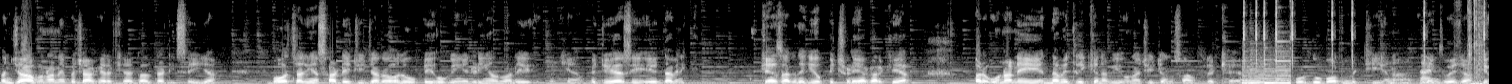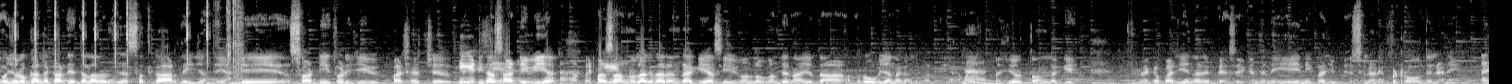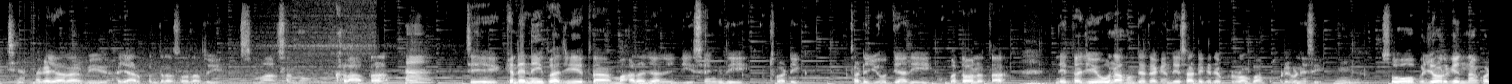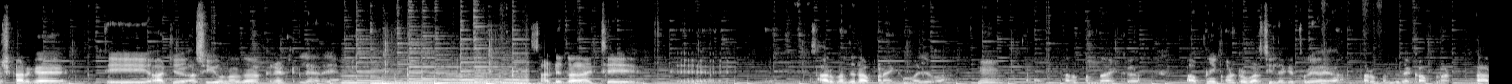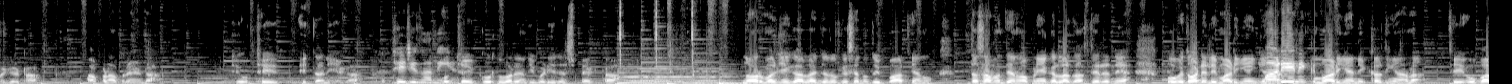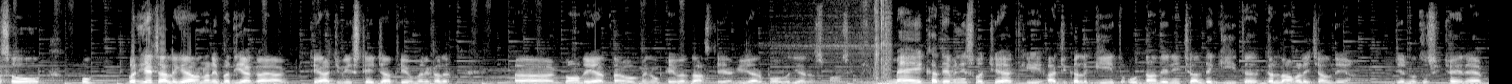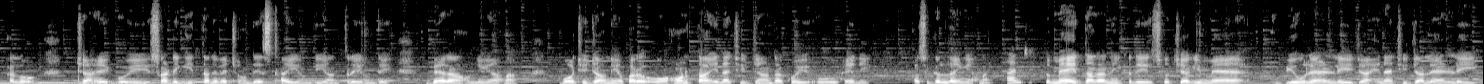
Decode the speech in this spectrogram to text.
ਪੰਜਾਬ ਉਹਨਾਂ ਨੇ ਬਚਾ ਕੇ ਰੱਖਿਆ ਗੱਲ ਤੁਹਾਡੀ ਸਹੀ ਆ। ਬਹੁਤ ਸਾਰੀਆਂ ਸਾਡੇ ਚੀਜ਼ਾਂ ਤਾਂ ਅਲੋਪ ਹੀ ਹੋ ਗਈਆਂ ਜਿਹੜੀਆਂ ਉਹਨਾਂ ਦੇ ਰੱਖੀਆਂ। ਵੀ ਜੇ ਅਸੀਂ ਇਦਾਂ ਵੀ ਨਹੀਂ ਕਹਿ ਸਕਦੇ ਕਿ ਉਹ ਪਿਛੜਿਆ ਕਰਕੇ ਆ ਪਰ ਉਹਨਾਂ ਨੇ ਨਵੇਂ ਤਰੀਕੇ ਨਾਲ ਵੀ ਉਹਨਾਂ ਚੀਜ਼ਾਂ ਨੂੰ ਸਾਂਭ ਕੇ ਰੱਖਿਆ ਆ। ਉਰਦੂ ਬਹੁਤ ਮਿੱਠੀ ਹੈ ਨਾ ਲੈਂਗੁਏਜ ਆ। ਤੇ ਉਹ ਜਦੋਂ ਗੱਲ ਕਰਦੇ ਇਦਾਂ ਲੱਗਦਾ ਹੁੰਦਾ ਸਤਿਕਾਰ ਦੇਈ ਜਾਂਦੇ ਆ। ਤੇ ਸਾਡੀ ਥੋੜੀ ਜੀ ਭਾਸ਼ਾ ਚ ਮਿੱਠੀ ਤਾਂ। ਸਾਡੀ ਵੀ ਆ ਪਰ ਸਾਨੂੰ ਲੱਗਦਾ ਰਹਿੰਦਾ ਕਿ ਅਸੀਂ ਮਤਲਬ ਬੰਦੇ ਨਾਲ ਜਿੱਦਾਂ ਰੋਬ ਜਾਂ ਨਾਲ ਗੱਲ ਕਰਦੇ ਆ। ਹਨਾ ਅਸੀਂ ਜਦੋਂ ਤੁਰਨ ਲੱਗੇ। ਤੇ ਮੈਂ ਕਿਹਾ ਭਾਜੀ ਇਹਨਾਂ ਦੇ ਪੈਸੇ ਕਹਿੰਦੇ ਨਹੀਂ ਇਹ ਨਹੀਂ ਭਾਜੀ ਪੈਸੇ ਲੈਣੇ ਪੈਟਰੋਲ ਦੇ ਲੈਣੇ। ਅੱਛਾ। ਮੈਂ ਕਿਹਾ ਯਾਰ ਵੀ 1000 1500 ਦਾ ਤੁਸੀਂ ਸਮਾਨ ਸਾਨੂੰ ਖਿਲਾਤਾ। ਹਾਂ। ਤੇ ਕਹਿੰਦੇ ਨਹੀਂ ਭਾਜੀ ਇਹ ਤਾਂ ਮਹਾਰਾਜਾ ਰਣਜੀਤ ਸਿੰਘ ਦੀ ਤੁਹਾਡੀ ਤੁਹਾਡੇ ਯੋਧਿਆਂ ਦੀ ਬਦੌਲਤ ਆ। ਨਹੀਂ ਤਾਂ ਜੇ ਉਹ ਨਾ ਹੁੰਦੇ ਤਾਂ ਕਹਿੰਦੇ ਸਾਡੇ ਕਿਤੇ ਪੈਟਰੋਲ ਪੰਪ ਖੜੇ ਹੋਣੇ ਸੀ। ਸੋ ਬਜ਼ੁਰਗ ਇੰਨਾ ਕੁਝ ਕਰ ਗਏ ਤੇ ਅੱਜ ਅਸੀਂ ਉਹਨਾਂ ਦਾ ਕ੍ਰੈਡਿਟ ਲੈ ਰਹੇ ਹਾਂ। ਸਾਡੇ ਤਾਂ ਇੱਥੇ ਹਰ ਬੰਦੇ ਦਾ ਆਪਣਾ ਇੱਕ ਮਜ਼ਹਬ ਆ। ਹੂੰ। ਹਰ ਬੰਦਾ ਇੱਕ ਆਪਣੀ ਕੰਟਰੋਵਰਸੀ ਲੈ ਕੇ ਤੁਰਿਆ ਆ ਹਰ ਬੰਦੇ ਦਾ ਇੱਕ ਆਪਣਾ ਟਾਰਗੇਟ ਆ ਆਪਣਾ ਬ੍ਰਾਂਡ ਆ ਤੇ ਉੱਥੇ ਇਦਾਂ ਨਹੀਂ ਹੈਗਾ। ਉੱਥੇ ਚੀਜ਼ਾਂ ਨਹੀਂ ਹੈ ਉੱਥੇ ਗੁਰਦੁਆਰਿਆਂ ਦੀ ਬੜੀ ਰਿਸਪੈਕਟ ਆ। ਨਾਰਮਲ ਜੀ ਗੱਲ ਆ ਜਦੋਂ ਕਿਸੇ ਨੂੰ ਤੁਸੀਂ ਬਾਹਰਿਆਂ ਨੂੰ ਦਸਾਂ ਬੰਦਿਆਂ ਨੂੰ ਆਪਣੀਆਂ ਗੱਲਾਂ ਦੱਸਦੇ ਰਹਿੰਦੇ ਆ ਉਹ ਵੀ ਤੁਹਾਡੇ ਲਈ ਮਾੜੀਆਂ ਹੀ ਆ। ਮਾੜੀਆਂ ਨਿਕਲਦੀਆਂ। ਹਨਾ? ਤੇ ਉਹ ਬਸ ਉਹ ਉਹ ਵਧੀਆ ਚੱਲ ਗਿਆ ਉਹਨਾਂ ਨੇ ਵਧੀਆ ਗਾਇਆ। ਤੇ ਅੱਜ ਵੀ ਸਟੇਜਾਂ ਤੇ ਉਹ ਮੇਰੇ ਖਿਆਲ ਗਾਉਂਦੇ ਆ ਤਾਂ ਉਹ ਮੈਨੂੰ ਕਈ ਵਾਰ ਦੱਸਦੇ ਆ ਕਿ ਯਾਰ ਬਹੁਤ ਵਧੀਆ ਰਿਸਪੌਂਸ ਆ। ਮੈਂ ਇਹ ਕਦੇ ਵੀ ਨਹੀਂ ਸੋਚਿਆ ਕਿ ਅੱਜ ਕੱਲ ਗੀਤ ਉਦਾਂ ਦੇ ਨਹੀਂ ਚੱਲਦੇ ਗੀਤ ਗੱਲਾਂ ਵਾਲੇ ਚੱਲਦੇ ਆ। ਜਿਹਨੂੰ ਤੁਸੀਂ ਚਾਹੇ ਰੈਪ ਕਹ ਲਓ ਚਾਹੇ ਕੋਈ ਸਾਡੇ ਗੀਤਾਂ ਦੇ ਵਿੱਚ ਹੁੰਦੇ ਸਥਾਈ ਹੁੰਦੀ ਅੰਤਰੇ ਹੁੰਦੇ ਬਹਿਰਾਂ ਹੁੰਦੀਆਂ ਹਨਾ? ਬਹੁਤ ਚੀਜ਼ਾਂ ਹੁੰਦੀਆਂ ਪਰ ਉਹ ਹੁਣ ਤਾਂ ਇਹਨਾਂ ਚੀਜ਼ਾਂ ਦਾ ਕੋਈ ਉਹ ਹੈ ਨਹੀਂ। ਬਸ ਗੱਲਾਂ ਹੀ ਆ ਹਨਾ? ਹਾਂਜੀ। ਤੇ ਮੈਂ ਇਦਾਂ ਦਾ ਨਹੀਂ ਕਦੇ ਸੋਚਿਆ ਕਿ ਮੈਂ ਵਿਊ ਲੈਣ ਲਈ ਜਾਂ ਇਹਨਾਂ ਚੀਜ਼ਾਂ ਲੈਣ ਲਈ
